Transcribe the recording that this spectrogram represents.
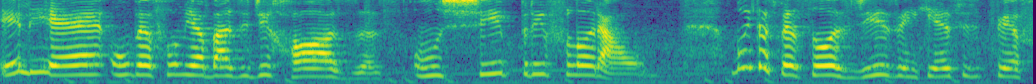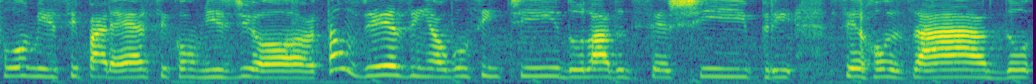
Ele é um perfume à base de rosas, um chipre floral. Muitas pessoas dizem que esse perfume se parece com o Miss Dior, talvez em algum sentido, o lado de ser chipre, ser rosado,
